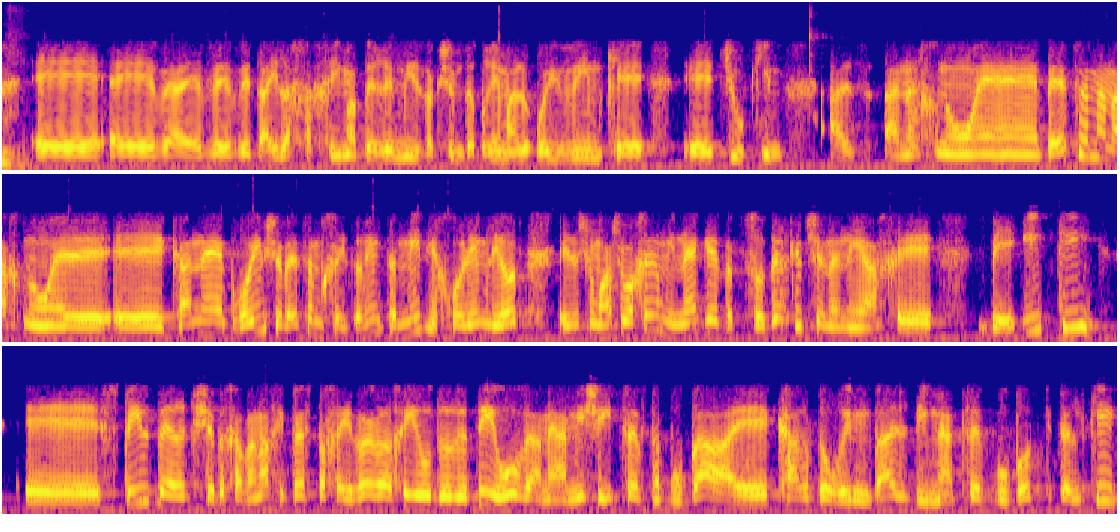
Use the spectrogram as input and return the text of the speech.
ודי לחכימה ברמיזה כשמדברים על אויבים כג'וקים. אז אנחנו, בעצם אנחנו כאן רואים שבעצם חייזרים תמיד יכולים להיות איזשהו משהו אחר. מנגד, את צודקת שנניח אה, ב-E.T. אה, ספילברג, שבכוונה חיפש את החייזר הכי יהודותי, הוא והמי שעיצב את הבובה, אה, קרדו רימבלדי, מעצב בובות איטלקי,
